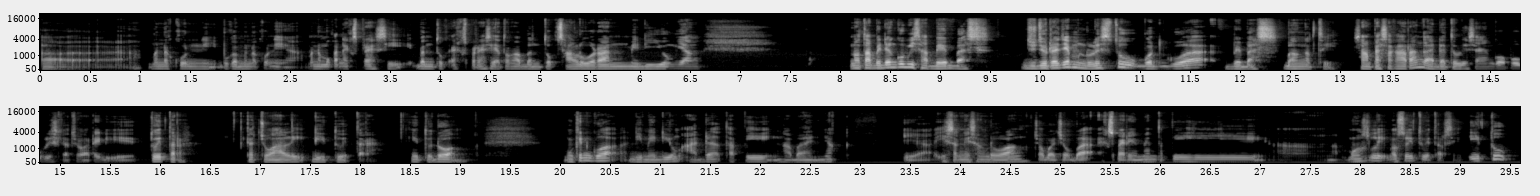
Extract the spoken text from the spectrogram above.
uh, menekuni bukan menekuni ya menemukan ekspresi bentuk ekspresi atau nggak bentuk saluran medium yang notabene gue bisa bebas. Jujur aja menulis tuh buat gue bebas banget sih. Sampai sekarang nggak ada tulisan yang gue publis kecuali di Twitter. Kecuali di Twitter. Itu doang. Mungkin gue di medium ada tapi nggak banyak. Ya iseng-iseng doang. Coba-coba eksperimen tapi uh, mostly mostly Twitter sih. Itu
